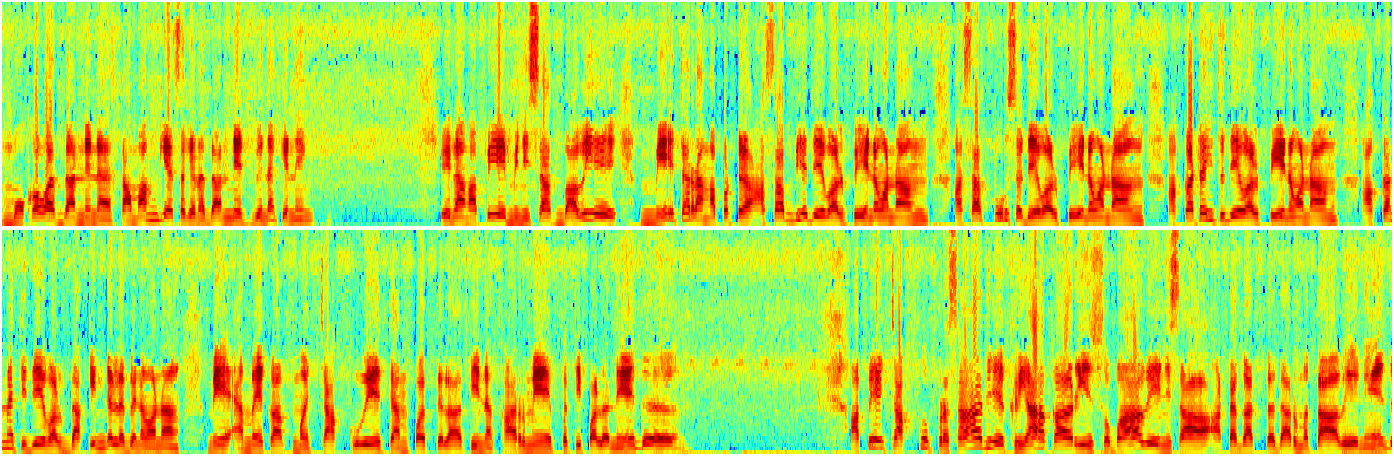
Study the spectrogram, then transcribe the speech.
මොකවත් දන්නේ නැහැ. තමන්ගේ ඇසගෙන දන්නේත් වෙන කෙනෙක්. එහෙනම් අපේ මිනිසත් භවයේ මේ තරම් අපට අසභ්‍ය දේවල් පේනවනම් අසත්පුරුෂ දේවල් පේනවනම් අකටයුතු දේවල් පේනවනම් අකමැති දේවල් දකින්න ලැබෙනවනම් මේ හැම එකක්ම චක්කුවේ තැම්පත් වෙලා තියෙන කර්මයේ ප්‍රතිඵල නේද? අපේ චක්කු ප්‍රසාදයේ ක්‍රියාකාරී ස්වභාවය නිසා අටගත් ධර්මතාවය නේද?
